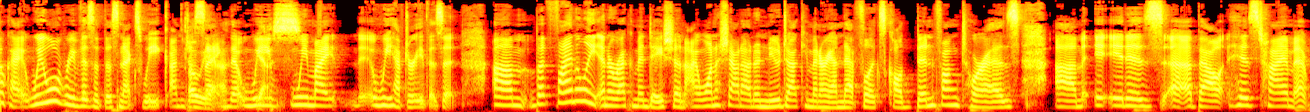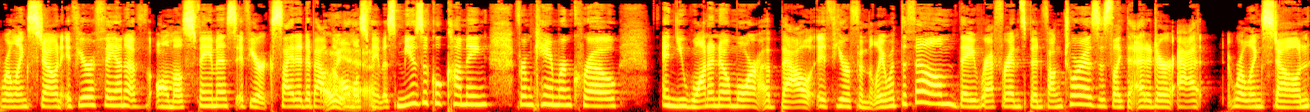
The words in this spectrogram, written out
Okay, we will revisit this next week. I'm just oh, saying yeah. that we yes. we might we have to revisit. Um, but finally, in a recommendation, I want to shout out a new documentary on Netflix called Ben Fong Torres. Um, it, it is uh, about his time at Rolling Stone. If you're a fan of Almost Famous, if you're excited about oh, the yeah. Almost Famous musical coming from Cameron Crowe, and you want to know more about if you're familiar with the film, they reference Ben Fong Torres as like the editor at Rolling Stone,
